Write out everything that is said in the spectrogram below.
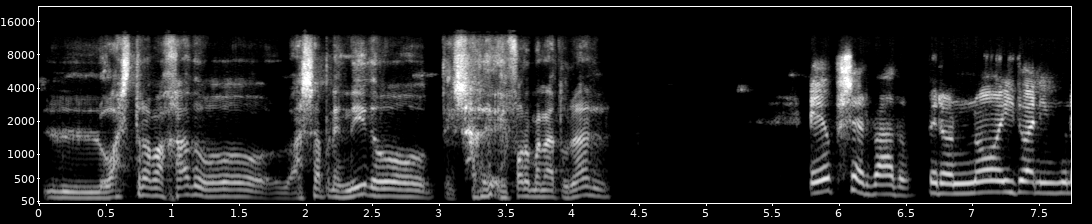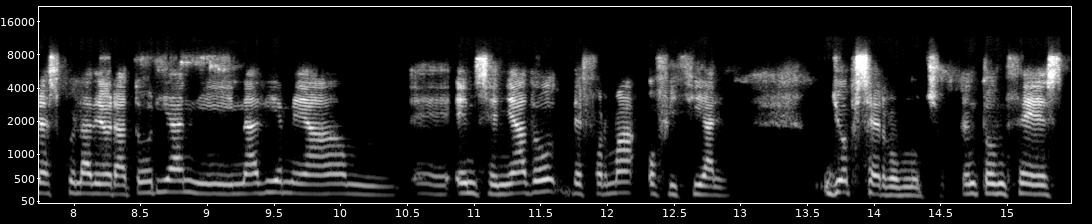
¿Lo has trabajado? ¿Lo has aprendido? ¿Te sale de forma natural? He observado, pero no he ido a ninguna escuela de oratoria ni nadie me ha mm, eh, enseñado de forma oficial. Yo observo mucho. Entonces,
